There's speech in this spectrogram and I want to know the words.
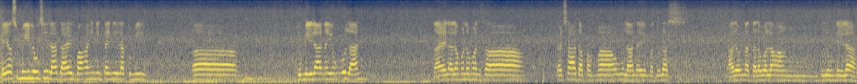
Kaya sumilong sila dahil baka hinintay nila tumi ah, tumila na yung ulan dahil alam mo naman sa kalsada pag maulan ay madulas lalo na dalawa lang ang gulong nila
